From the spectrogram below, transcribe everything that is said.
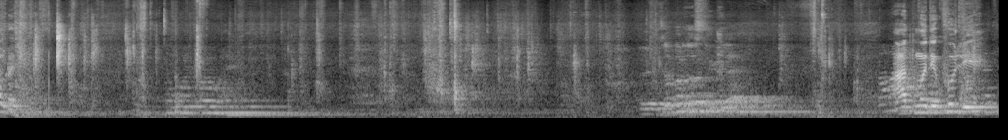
कांबळे आतमध्ये खोली आहे.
